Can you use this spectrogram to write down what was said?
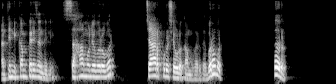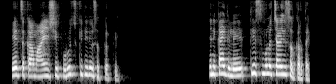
आणि त्यांनी कंपॅरिझन दिली. सहा मुले बरोबर चार पुरुष एवढं काम करताय. बरोबर? तर तेच काम ऐंशी पुरुष किती दिवसात करतील? त्यांनी काय दिले? तीस मुलं चाळीस दिवसात करताय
